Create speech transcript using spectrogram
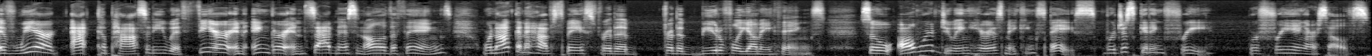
If we are at capacity with fear and anger and sadness and all of the things, we're not going to have space for the for the beautiful yummy things. So all we're doing here is making space. We're just getting free. We're freeing ourselves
